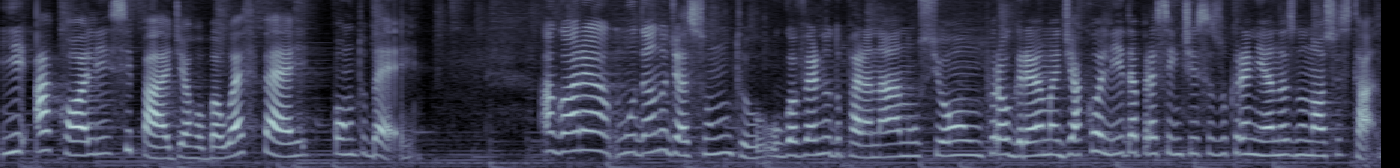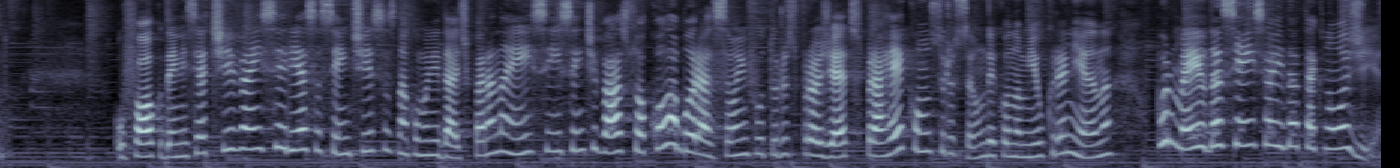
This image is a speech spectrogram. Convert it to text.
e acolhecipad.ufpr.br. Agora, mudando de assunto, o governo do Paraná anunciou um programa de acolhida para cientistas ucranianas no nosso estado. O foco da iniciativa é inserir essas cientistas na comunidade paranaense e incentivar sua colaboração em futuros projetos para a reconstrução da economia ucraniana por meio da ciência e da tecnologia.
